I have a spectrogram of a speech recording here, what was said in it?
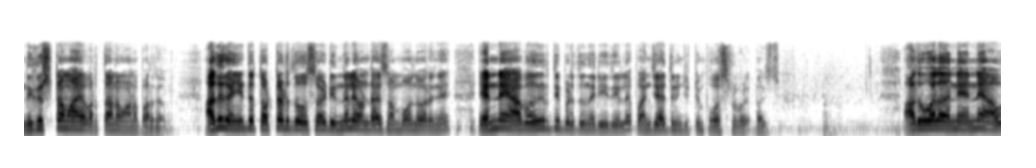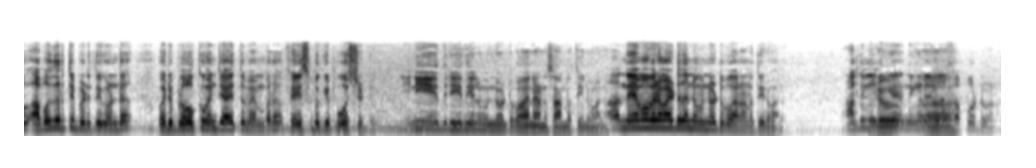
നികൃഷ്ടമായ വർത്തമാനമാണ് പറഞ്ഞത്. അത് കഴിഞ്ഞിട്ട് തൊട്ടടുത്ത ദിവസമായിട്ട് ഇന്നലെ ഉണ്ടായ സംഭവം എന്ന് പറഞ്ഞ് എന്നെ അപകീർത്തിപ്പെടുത്തുന്ന രീതിയിൽ പഞ്ചായത്തിന് ചുറ്റും പോസ്റ്റർ പതിച്ചു. അതുപോലെ തന്നെ എന്നെ അപകീർത്തിപ്പെടുത്തിക്കൊണ്ട് ഒരു ബ്ലോക്ക് പഞ്ചായത്ത് മെമ്പർ ഫേസ്ബുക്കിൽ പോസ്റ്റ് ഇട്ടു. ഇനി ഏത് രീതിയിൽ മുന്നോട്ട് പോകാനാണ് സാറിന്റെ തീരുമാനം? നിയമപരമായിട്ട് തന്നെ മുന്നോട്ട് പോകാനാണ് തീരുമാനം. അതിന് നിങ്ങളുടെ സപ്പോർട്ട് വേണം.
